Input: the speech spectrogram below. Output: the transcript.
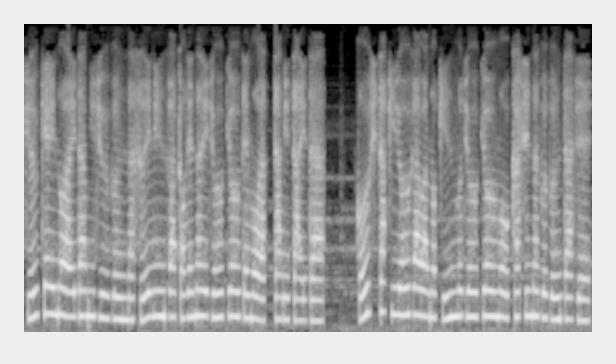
休憩の間に十分な睡眠が取れない状況でもあったみたいだ。こうした企業側の勤務状況もおかしな部分だぜ。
